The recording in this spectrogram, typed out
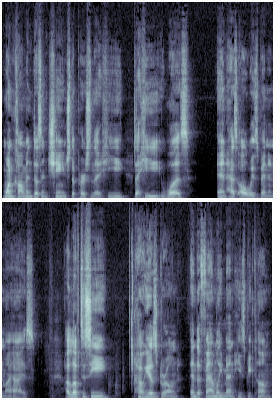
One comment doesn't change the person that he that he was and has always been in my eyes. I love to see how he has grown and the family man he's become.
